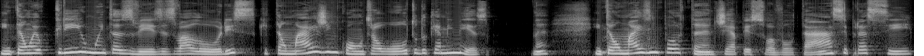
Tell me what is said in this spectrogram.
Então, eu crio muitas vezes valores que estão mais de encontro ao outro do que a mim mesmo. Né? Então, o mais importante é a pessoa voltar-se para si,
